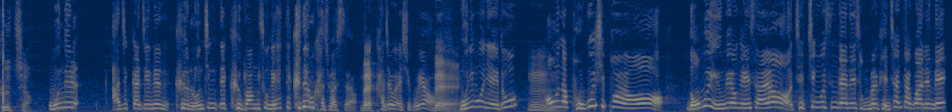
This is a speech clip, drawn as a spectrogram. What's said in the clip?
그렇죠. 오늘 아직까지는 그 론칭 때 그 방송의 혜택 그대로 가져왔어요. 네. 가져가시고요. 네. 뭐니 뭐니 해도 음. 어우 나 보고 싶어요. 너무 유명해서요. 제 친구 쓴다네 정말 괜찮다고 하는데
